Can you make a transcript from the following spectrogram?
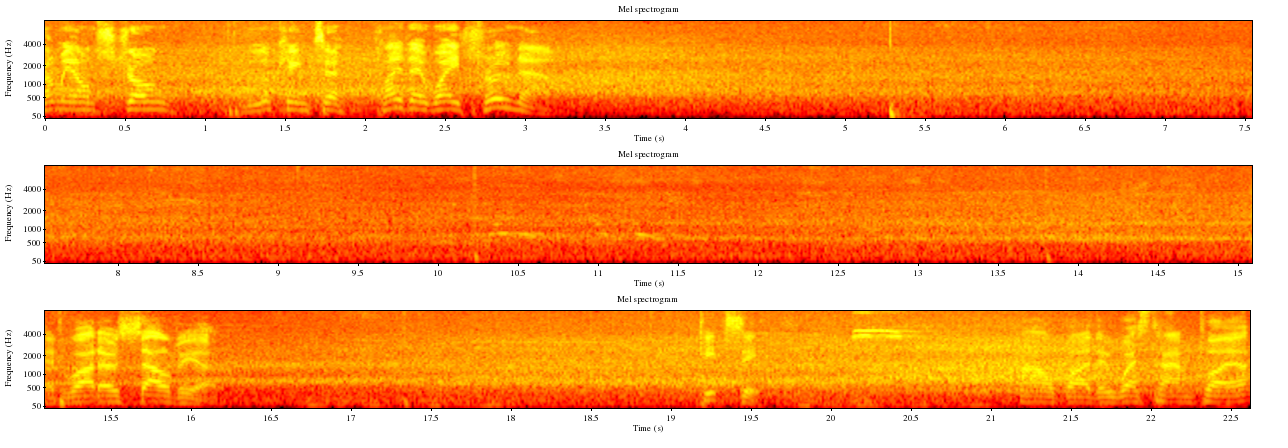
Coming on strong, looking to play their way through now. Eduardo Salvio. Pizzi. Foul by the West Ham player.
